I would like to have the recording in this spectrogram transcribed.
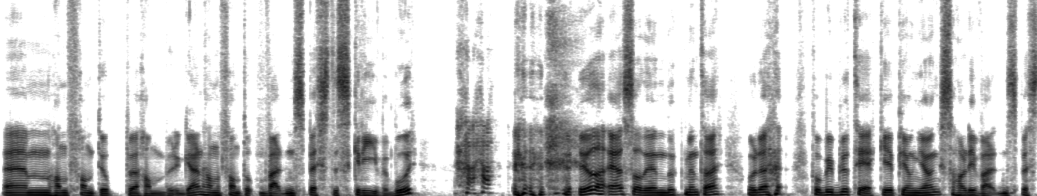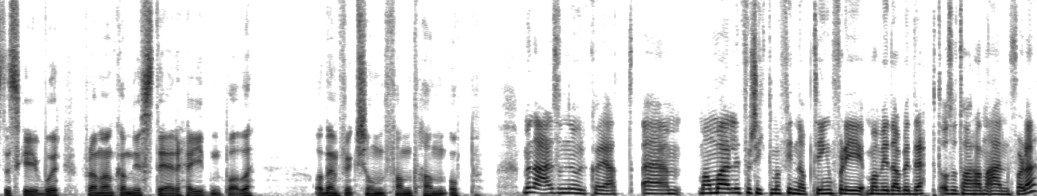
Um, han fant jo opp hamburgeren. Han fant opp verdens beste skrivebord. jo da, jeg så det i en dokumentar. Hvor det, på biblioteket i Pyongyang så har de verdens beste skrivebord, fordi man kan justere høyden på det. Og den funksjonen fant han opp. Men er det sånn i Nord-Korea at um, man må være litt forsiktig med å finne opp ting fordi man vil da bli drept, og så tar han æren for det?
